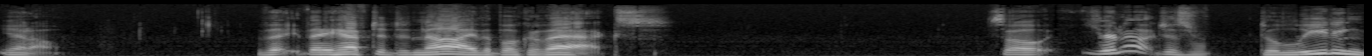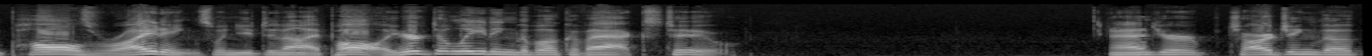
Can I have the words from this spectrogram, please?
you know, they, they have to deny the book of Acts. So you're not just deleting Paul's writings when you deny Paul, you're deleting the book of Acts too. And you're charging the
